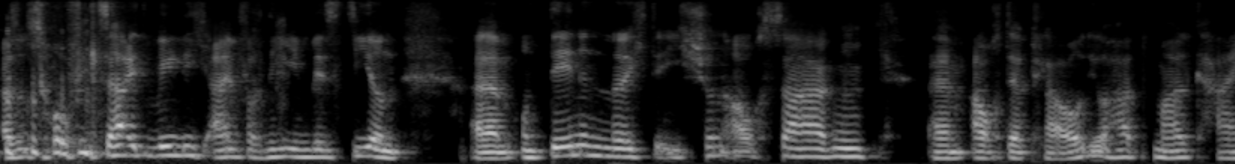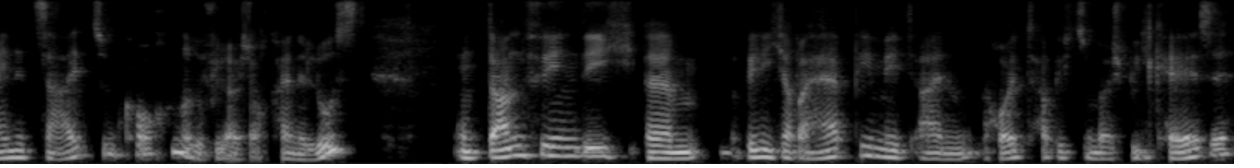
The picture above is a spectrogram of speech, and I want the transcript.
Also so viel Zeit will ich einfach nie investieren. Ähm, und denen möchte ich schon auch sagen, ähm, auch der Claudio hat mal keine Zeit zum Kochen oder vielleicht auch keine Lust. Und dann finde ich, ähm, bin ich aber happy mit einem, heute habe ich zum Beispiel Käse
